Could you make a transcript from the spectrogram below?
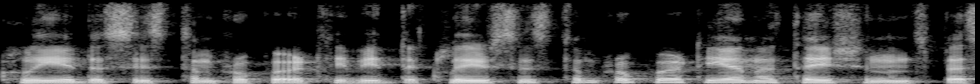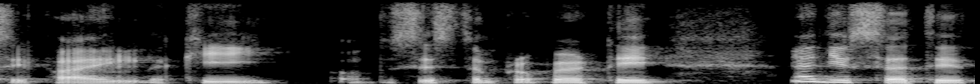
clear the system property with the clear system property annotation and specifying the key of the system property, and you set it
